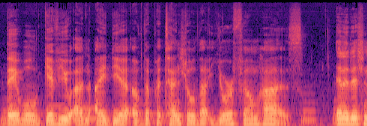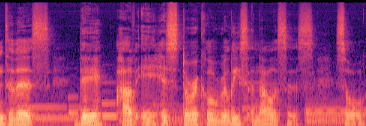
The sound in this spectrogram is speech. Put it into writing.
they will give you an idea of the potential that your film has. In addition to this, they have a historical release analysis, so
